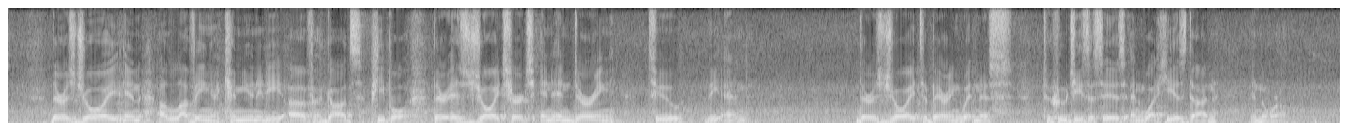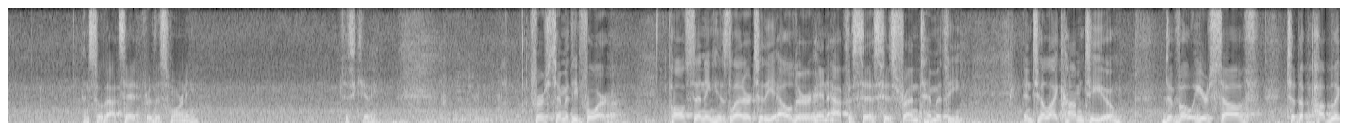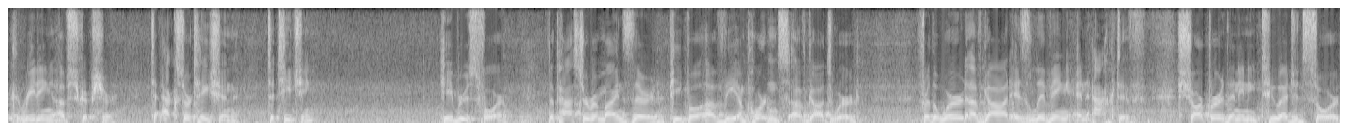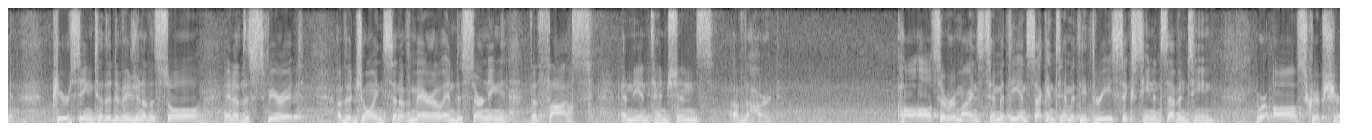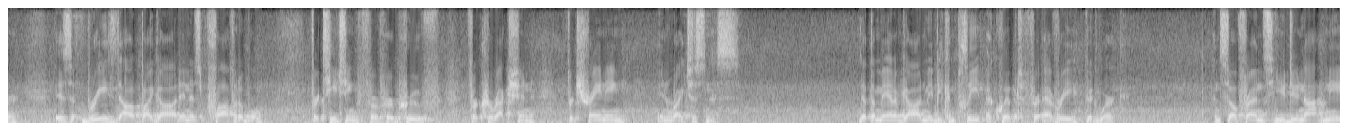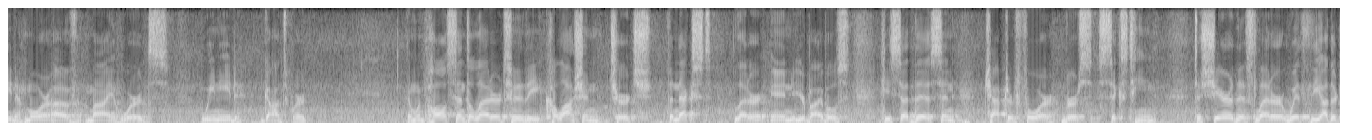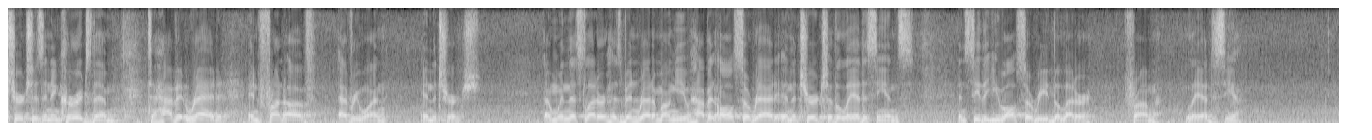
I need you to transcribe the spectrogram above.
There is joy in a loving community of God's people. There is joy, church, in enduring to the end. There is joy to bearing witness to who Jesus is and what he has done in the world. And so that's it for this morning. Just kidding. 1 Timothy 4. Paul sending his letter to the elder in Ephesus, his friend Timothy. Until I come to you, devote yourself to the public reading of Scripture, to exhortation, to teaching. Hebrews 4. The pastor reminds their people of the importance of God's Word. For the Word of God is living and active, sharper than any two edged sword piercing to the division of the soul and of the spirit, of the joints and of marrow, and discerning the thoughts and the intentions of the heart. Paul also reminds Timothy in 2 Timothy 3 16 and 17, where all scripture is breathed out by God and is profitable for teaching, for, proof, for correction, for training in righteousness that the man of God may be complete, equipped for every good work. And so, friends, you do not need more of my words. We need God's word. And when Paul sent the letter to the Colossian church, the next letter in your Bibles, he said this in chapter 4, verse 16 to share this letter with the other churches and encourage them to have it read in front of everyone in the church. And when this letter has been read among you, have it also read in the church of the Laodiceans, and see that you also read the letter from Laodicea.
